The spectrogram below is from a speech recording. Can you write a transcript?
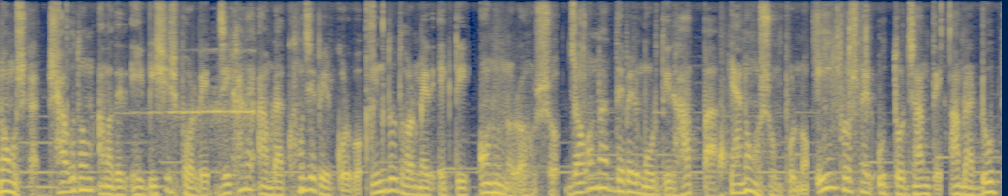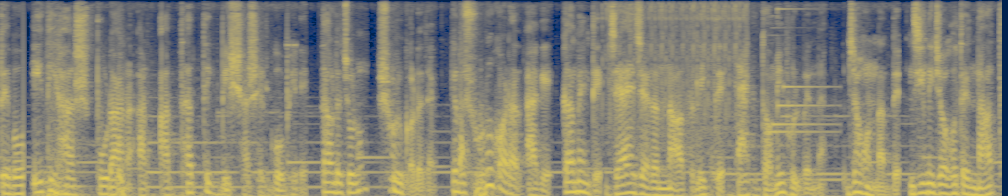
নমস্কার, স্বাগতম আমাদের এই বিশেষ পর্বে যেখানে আমরা খুঁজে বের করব হিন্দু ধর্মের একটি অনন্য রহস্য। জগন্নাথ দেবের মূর্তির হাত পা কেন অসম্পূর্ণ? এই প্রশ্নের উত্তর জানতে আমরা ডুব দেব ইতিহাস, পুরাণ আর আধ্যাত্মিক বিশ্বাসের গভীরে। তাহলে চলুন শুরু করা যাক। কিন্তু শুরু করার আগে কমেন্টে জয় জগন্নাথ লিখতে একদমই ভুলবেন না। জগন্নাথ দেব যিনি জগতের নাথ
